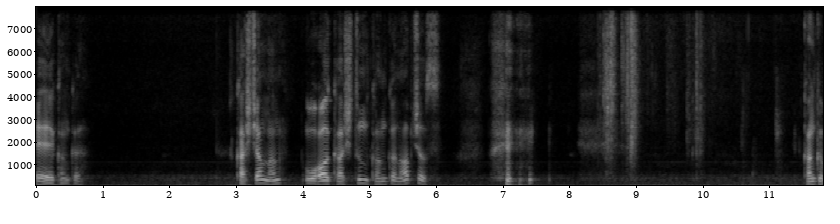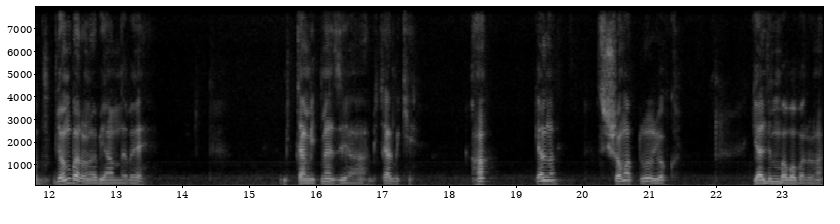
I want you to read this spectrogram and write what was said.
Ee kanka. Kaçacaksın lan. Oha kaçtın kanka ne yapacağız? kanka dön barona bir anda be. Bitten bitmez ya. Biter mi ki? Aha. Gel lan. Sıçrama attı yok. Geldim baba barona.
